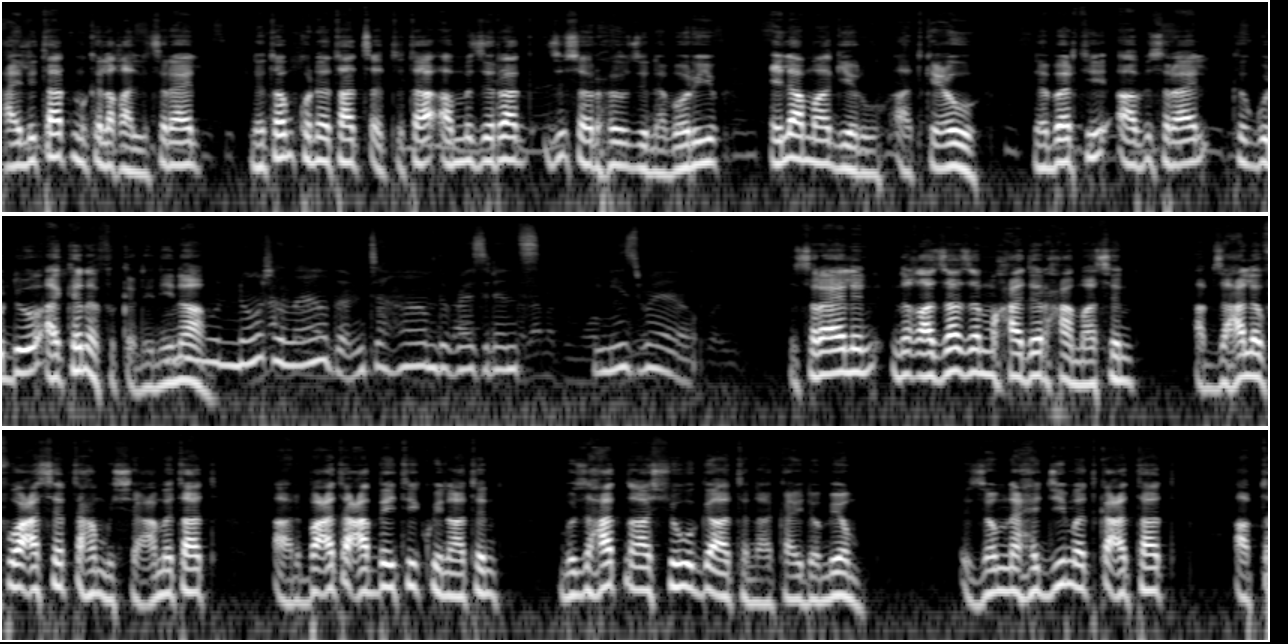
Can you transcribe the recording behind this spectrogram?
ሓይልታት ምክልኻል እስራኤል ነቶም ኩነታት ጸጥታ ኣብ ምዝራግ ዝሰርሑ ዝነበሩ እዩ ዒላማ ገይሩ ኣጥቂዑ ነበርቲ ኣብ እስራኤል ክጉድኡ ኣይከነፍቅድን ኢና እስራኤልን ንቓዛ ዘመሓደር ሓማስን ኣብ ዝሓለፉ 15 ዓመታት ኣርባዕተ ዓበይቲ ኲናትን ብዙሓት ንኣሹ ውግኣትን ኣካይዶም እዮም እዞም ናይ ሕጂ መጥቃዕትታት ኣብታ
